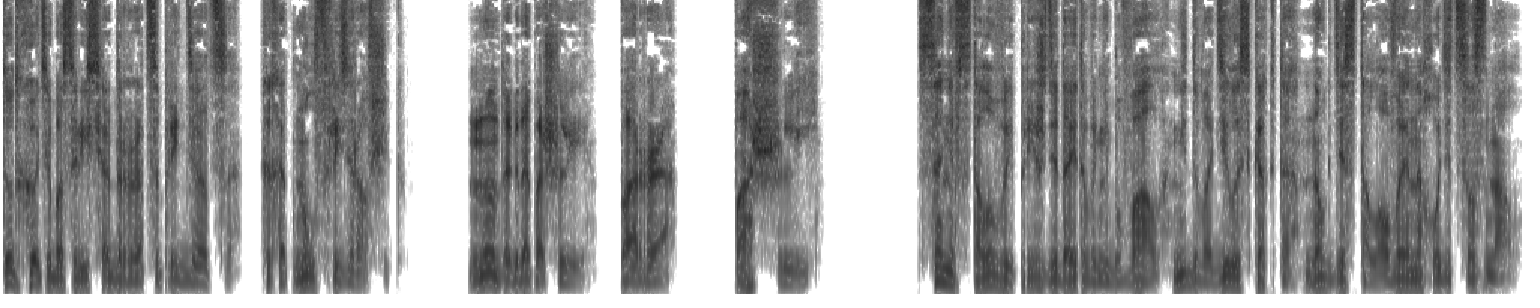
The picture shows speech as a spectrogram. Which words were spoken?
Тут хоть обосрись, а драться придется», — хохотнул фрезеровщик. «Ну, тогда пошли. Пора». «Пошли». Саня в столовой прежде до этого не бывал, не доводилось как-то, но где столовая находится, знал.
